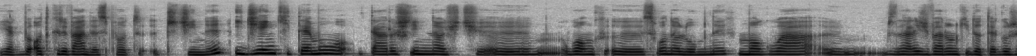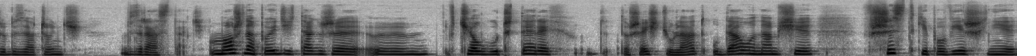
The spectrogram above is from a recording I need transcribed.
jakby odkrywane spod trzciny i dzięki temu ta roślinność łąk y, słonolubnych mogła znaleźć warunki do tego, żeby zacząć wzrastać. Można powiedzieć tak, że w ciągu czterech do sześciu lat udało nam się wszystkie powierzchnie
